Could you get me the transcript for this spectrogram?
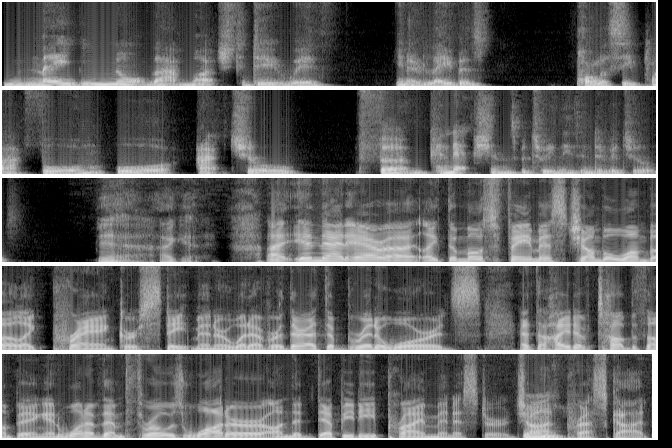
maybe not that much to do with, you know, Labour's policy platform or actual firm connections between these individuals. Yeah, I get it. Uh, in that era, like the most famous Chumbawamba like prank or statement or whatever, they're at the Brit Awards at the height of Tubthumping, and one of them throws water on the deputy prime minister, John Prescott.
